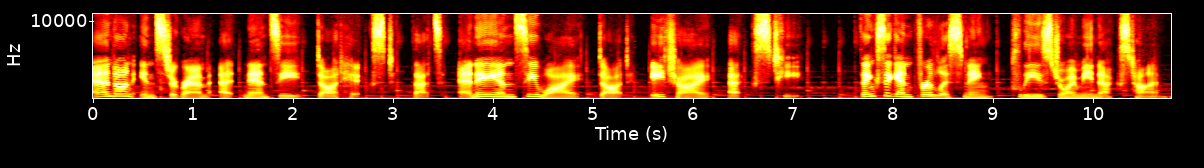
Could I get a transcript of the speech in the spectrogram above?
and on Instagram at nancy.hixt. That's N A N C Y dot H I X T. Thanks again for listening. Please join me next time.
